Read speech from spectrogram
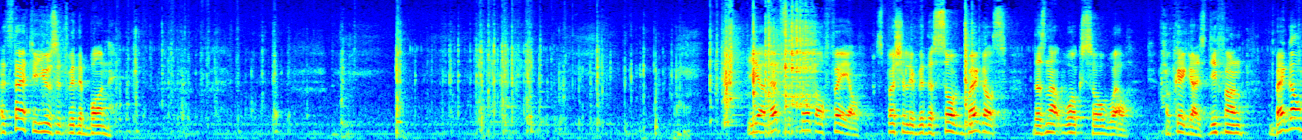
Let's try to use it with the bun Yeah, that's a total fail. Especially with the soft bagels, does not work so well. Okay guys, different bagel.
